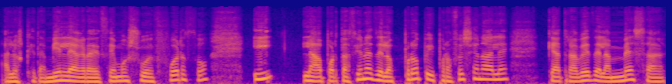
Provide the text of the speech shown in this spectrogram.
a los que también le agradecemos su esfuerzo, y las aportaciones de los propios profesionales que a través de las mesas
